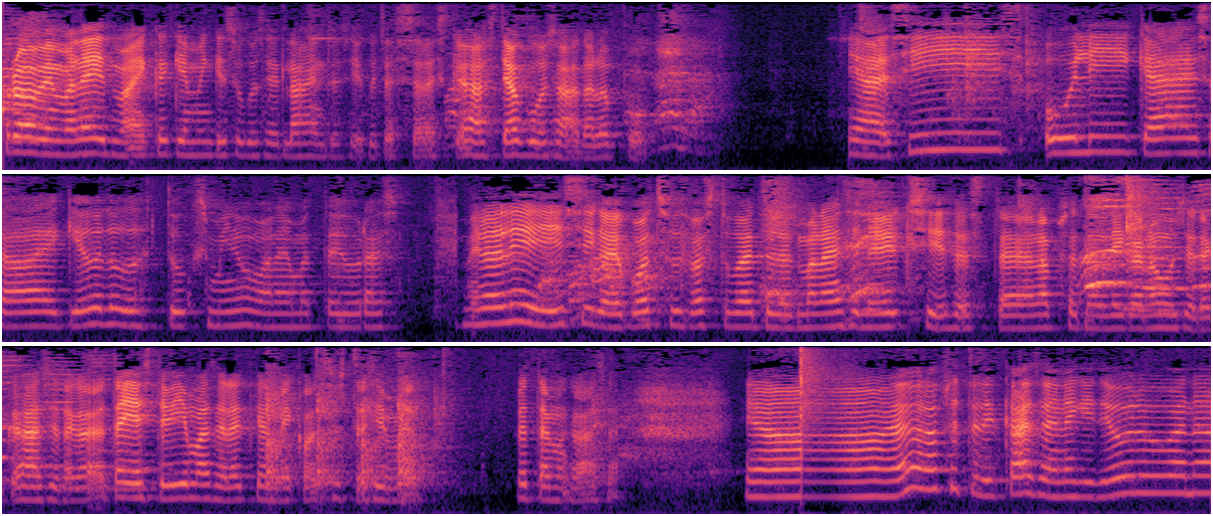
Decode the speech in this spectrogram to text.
proovima leidma ikkagi mingisuguseid lahendusi, kuidas sellest köhast jagu saada lõpuks. Ja siis oli käes aeg jõuluõhtuks minu vanemate juures. meil oli Issiga juba otsus vastu võetud, et ma lähen sinna üksi, sest äh, lapsed on liiga nõusad ja köhased, aga täiesti viimasel hetkel me ikka otsustasime, et võtame kaasa. ja, ja lapsed tulid kaasa ja nägid jõuluvana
